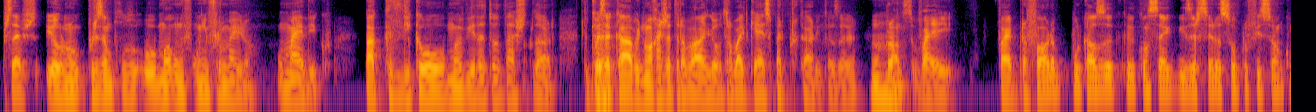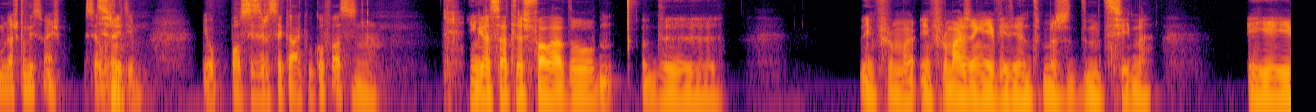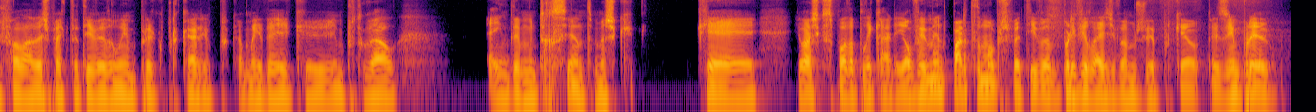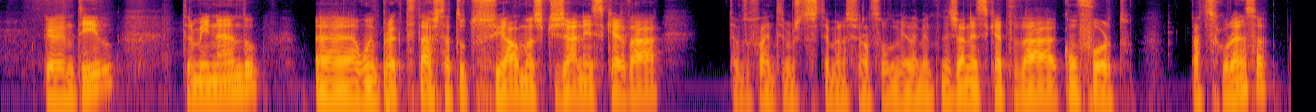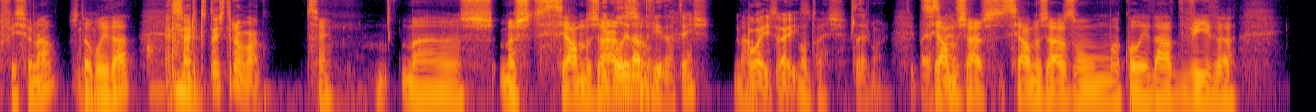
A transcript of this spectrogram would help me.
Percebes? Eu, por exemplo, uma- um, um enfermeiro, um médico, pá, que dedicou uma vida toda a estudar, depois Ok. acaba e não arranja trabalho, ou trabalho que é super precário, estás a ver? Uhum. Pronto, vai, vai para fora por causa que consegue exercer a sua profissão com melhores condições. Isso é Sim. legítimo. Eu posso exercer cá aquilo que eu faço. Engraçado teres falado de de enferma- enfermagem é evidente, mas de medicina e falar da expectativa de um emprego precário, porque é uma ideia que em Portugal ainda é muito recente, mas que, que é eu acho que se pode aplicar. E obviamente parte de uma perspectiva de privilégio, vamos ver, porque é, tens um emprego garantido, terminando, ah, um emprego que te dá estatuto social, mas que já nem sequer dá estamos a falar em termos de Sistema Nacional de Saúde, nomeadamente, já nem sequer te dá conforto. Dá-te segurança profissional, estabilidade, É certo que tens trabalho. sim. Mas, mas se almejares... e qualidade um- de vida, tens? Não, Pois, é não isso. tens. Percebes, mano? Tipo, é Se almejares, se almejares uma qualidade de vida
